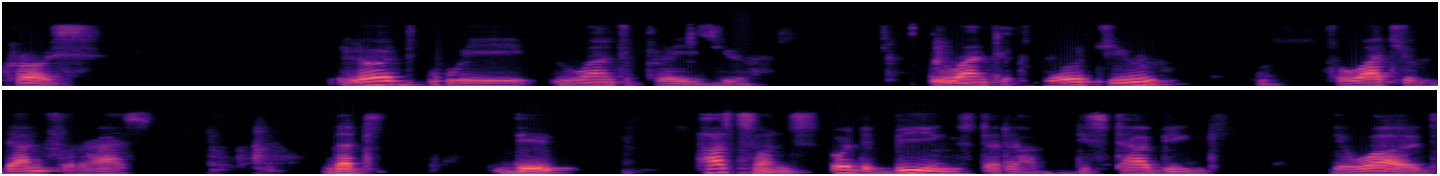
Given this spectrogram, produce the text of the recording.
cross. Lord, we want to praise you. We want to exalt you for what you've done for us. That the persons or the beings that are disturbing the world,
